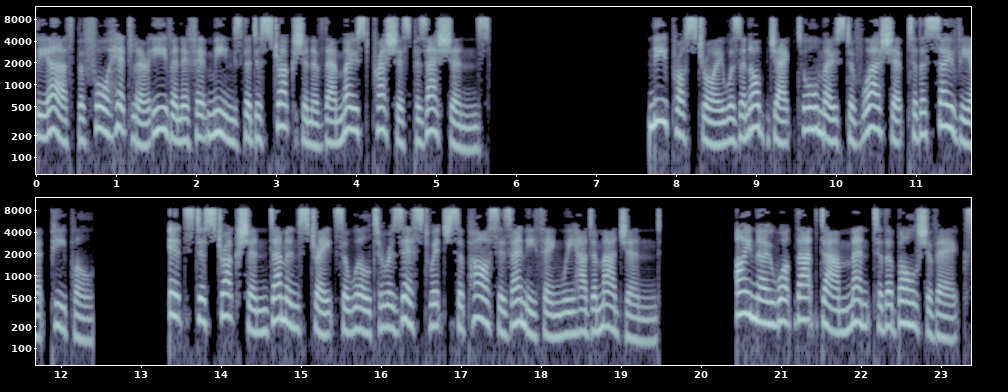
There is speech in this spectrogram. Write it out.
the earth before Hitler even if it means the destruction of their most precious possessions. Dniprostroy was an object almost of worship to the Soviet people. Its destruction demonstrates a will to resist which surpasses anything we had imagined. I know what that dam meant to the Bolsheviks.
